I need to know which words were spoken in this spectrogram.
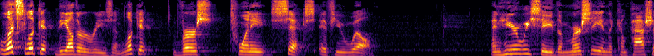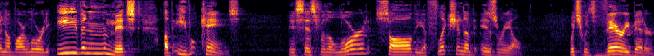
let's look at the other reason. Look at verse 26, if you will. And here we see the mercy and the compassion of our Lord, even in the midst of evil kings. It says, For the Lord saw the affliction of Israel, which was very bitter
